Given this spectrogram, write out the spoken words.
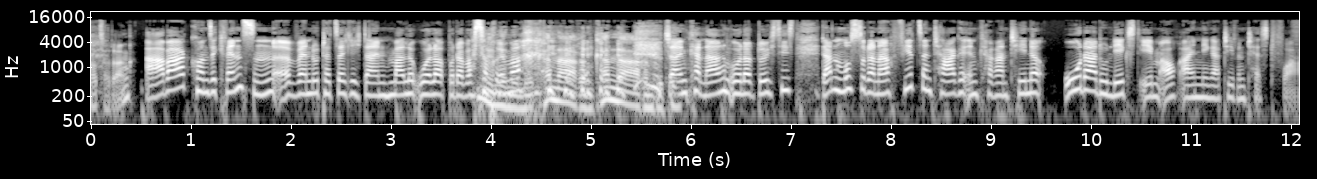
Gott sei Dank. aber Konsequenzen, äh, wenn du tatsächlich deinen Malle-Urlaub oder was auch Nee, nee, immer, nee, nee. Kanaren, Kanaren bitte. deinen Kanarenurlaub durchziehst, dann musst du danach 14 Tage in Quarantäne oder du legst eben auch einen negativen Test vor.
